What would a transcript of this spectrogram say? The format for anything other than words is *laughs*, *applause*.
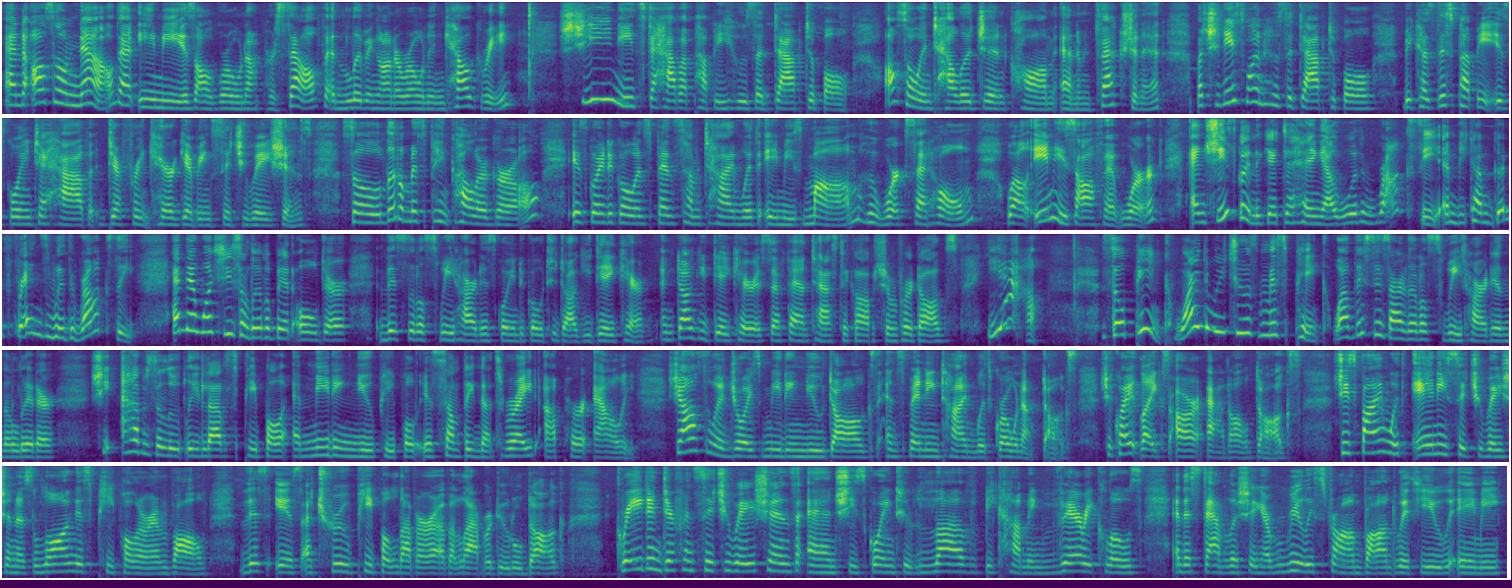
And also now that Amy is all grown up herself and living on her own in Calgary, she needs to have a puppy who's adaptable, also intelligent, calm, and affectionate, but she needs one who's adaptable because this puppy is going to have different caregiving situations. So little Miss Pink Collar Girl is going to go and spend some time with Amy's mom who works at home while Amy's off at work and she's going to get to hang out with Roxy and become good friends with Roxy. And then once she's a little bit older, this little sweetheart is going to go to doggy daycare. And doggy daycare is a fantastic option for dogs. Yeah. So Pink, why do we choose Miss Pink? Well, this is our little sweetheart in the litter. She absolutely loves people and meeting new people is something that's right up her alley. She also enjoys meeting new dogs and spending time with grown-up dogs. She quite likes our adult dogs. She's fine with any situation as long as people are involved. This is a true people lover of a Labradoodle dog great in different situations and she's going to love becoming very close and establishing a really strong bond with you, Amy.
